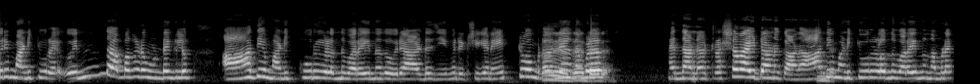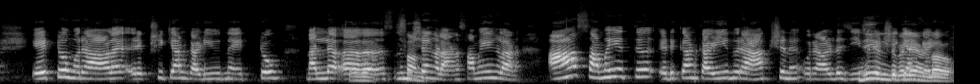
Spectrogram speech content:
ഒരു മണിക്കൂർ എന്ത് അപകടം ഉണ്ടെങ്കിലും ആദ്യ മണിക്കൂറുകൾ എന്ന് പറയുന്നത് ഒരാളുടെ ജീവൻ രക്ഷിക്കാൻ ഏറ്റവും അതെ, എന്താണ് ട്രഷറായിട്ടാണ് കാണുക. ആദ്യ മണിക്കൂറുകൾ എന്ന് പറയുന്നത് നമ്മുടെ ഏറ്റവും ഒരാളെ രക്ഷിക്കാൻ കഴിയുന്ന ഏറ്റവും നല്ല നിമിഷങ്ങളാണ് സമയങ്ങളാണ്. ആ സമയത്ത് എടുക്കാൻ കഴിയുന്ന ഒരു ആക്ഷന് ഒരാളുടെ ജീവൻ രക്ഷിക്കാൻ കഴിയും.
